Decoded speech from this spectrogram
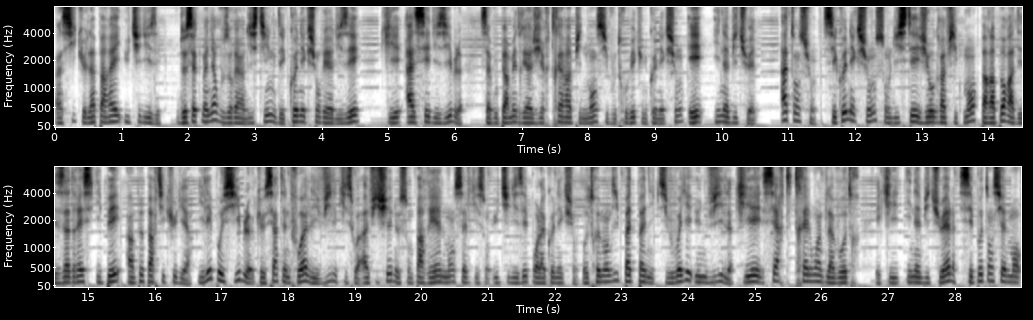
ainsi que l'appareil utilisé. De cette manière, vous aurez un listing des connexions réalisées qui est assez lisible. Ça vous permet de réagir très rapidement si vous trouvez qu'une connexion est inhabituelle. Attention, ces connexions sont listées géographiquement par rapport à des adresses IP un peu particulières. Il est possible que certaines fois les villes qui soient affichées ne sont pas réellement celles qui sont utilisées pour la connexion. Autrement dit, pas de panique. Si vous voyez une ville qui est certes très loin de la vôtre, et qui est inhabituel, c'est potentiellement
